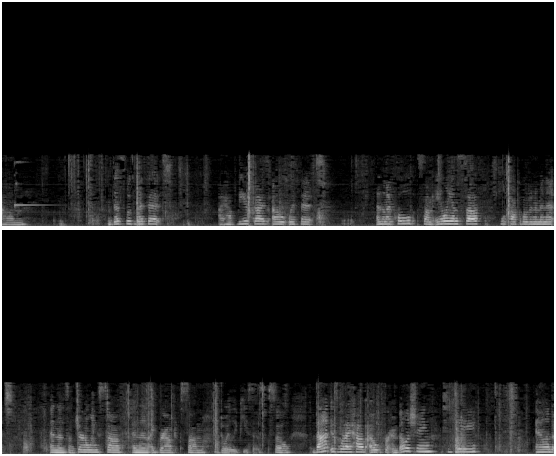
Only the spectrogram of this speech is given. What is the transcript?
Um, this was with it. I have these guys out with it. And then I pulled some alien stuff, we'll talk about in a minute, and then some journaling stuff, and then I grabbed some doily pieces. So that is what I have out for embellishing today. And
